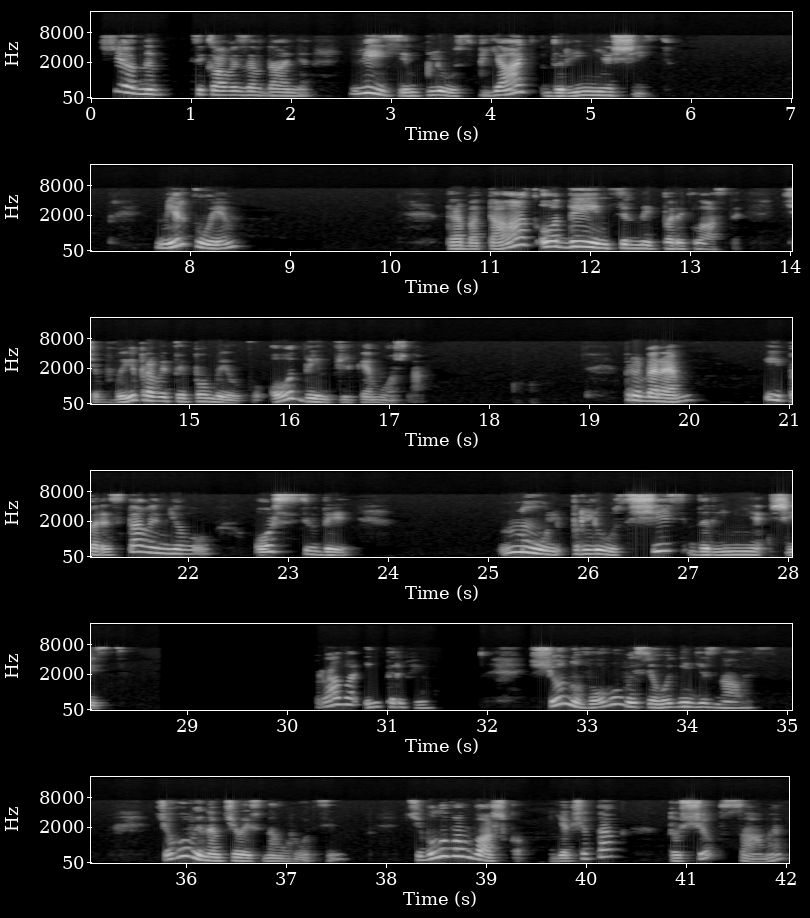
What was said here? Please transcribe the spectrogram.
Ще одне цікаве завдання. 8 плюс 5 дорівнює 6. Міркуємо. Треба так один сірник перекласти, щоб виправити помилку. Один тільки можна приберемо і переставимо його ось сюди. 0 плюс 6 дорівнює 6. Право інтерв'ю. Що нового ви сьогодні дізнались? Чого ви навчились на уроці? Чи було вам важко? Якщо так, то що саме?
